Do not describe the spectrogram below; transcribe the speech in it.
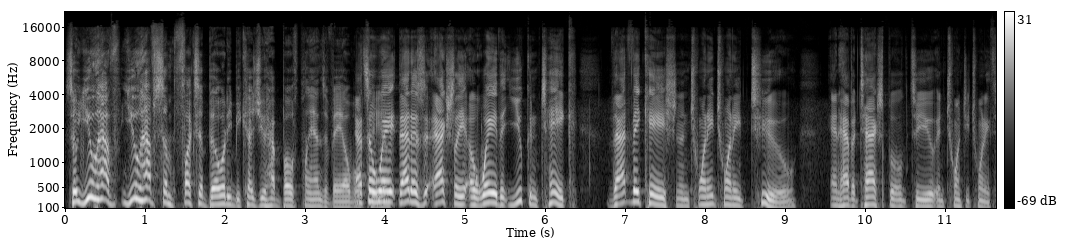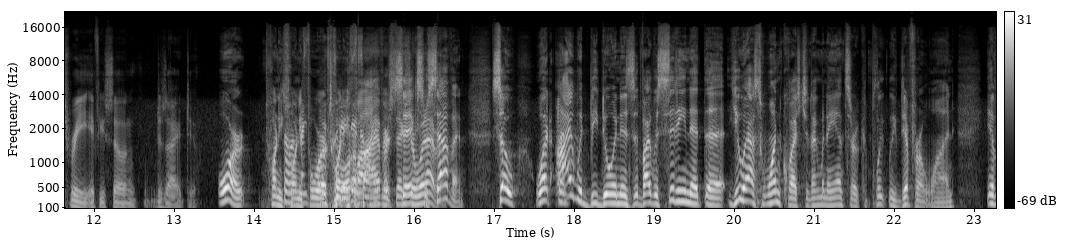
So you have you have some flexibility because you have both plans available. That's to a you. way. That is actually a way that you can take that vacation in 2022 and have it taxable to you in 2023 if you so desired to. or 2024 Or or 25 25 or or 6 or or 7. So what I would be doing is if I was sitting at the you asked one question, I'm going to answer a completely different one. If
